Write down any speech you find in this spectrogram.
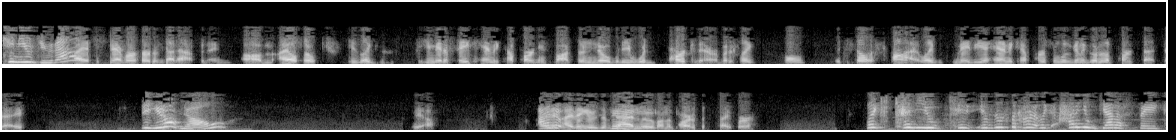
Can you do that? I have never heard of that happening. Um, I also, he's like, he made a fake handicap parking spot so nobody would park there. But it's like, well, it's still a spot. Like maybe a handicapped person was going to go to the park that day. you don't know. Yeah, I, I, don't, I think it was a very- bad move on the part of the sniper. Like, can you? Can, is this the kind of like? How do you get a fake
